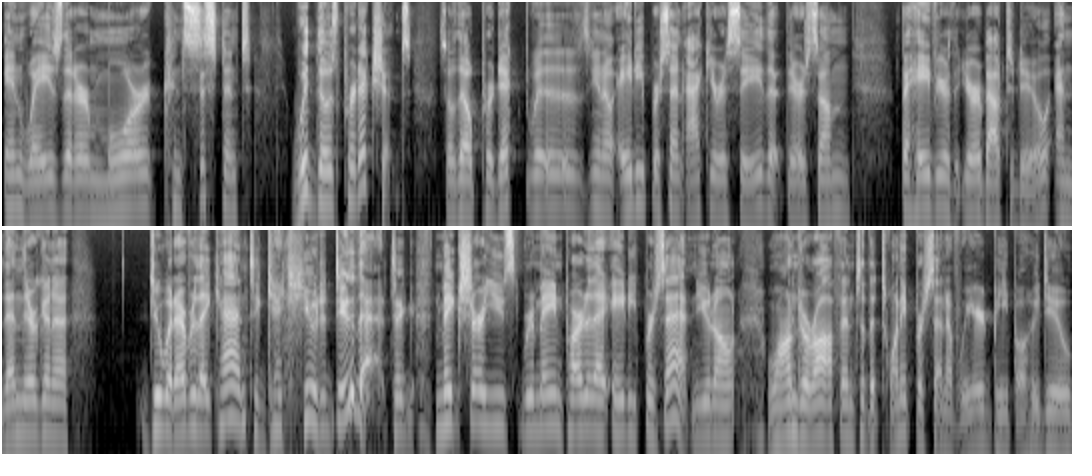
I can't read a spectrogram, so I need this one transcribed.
in ways that are more consistent with those predictions. So they'll predict with, you know, 80% accuracy that there's some behavior that you're about to do and then they're going to do whatever they can to get you to do that, to make sure you remain part of that 80%. and You don't wander off into the 20% of weird people who do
